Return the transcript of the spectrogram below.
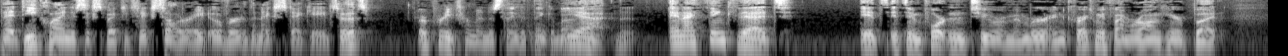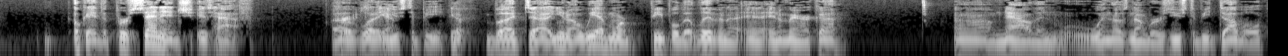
that decline is expected to accelerate over the next decade. So that's a pretty tremendous thing to think about. Yeah, and I think that it's it's important to remember. And correct me if I'm wrong here, but okay, the percentage is half of Correct, what it yeah. used to be. Yep. But uh, you know, we have more people that live in a, in America um, now than when those numbers used to be double.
